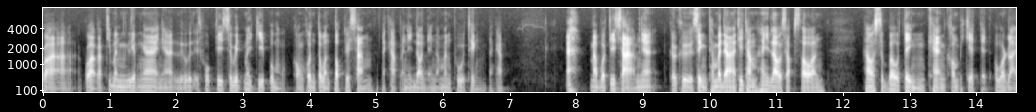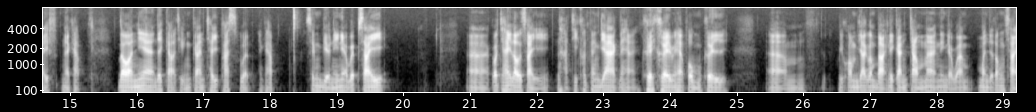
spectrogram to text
กว่ากว่าแบบที่มันเรียบง่ายนะฮะหรือพวกที่สวิตช์ไม่กี่ปุ่มของคนตะวันตกด้วยซ้ำนะครับ อันนี้ดอน นอร์แมนพูดถึงนะครับอะมาบทที่3เนี่ยก็คือสิ่งธรรมดาที่ทำให้เราซับซ้อน how simple thing can complicate our life นะครับ ดอนเนี่ยได้กล่าวถึงการใช้ password นะครับ ซึ่งเดี๋ยวนี้เนี่ยเว็บไซต์ก็จะให้เราใส่รหัสที่ค่อนข้างยากนะฮะ เคยเคยไหมครับผมเคยมีความยากลำบากในการจำมาก เนื่องจากว่ามันจะต้องใส่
